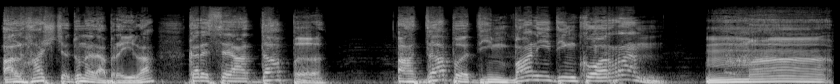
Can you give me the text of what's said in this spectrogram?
al HC Dunărea Brăila, care se adapă, adapă din banii din Coran. Ma...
